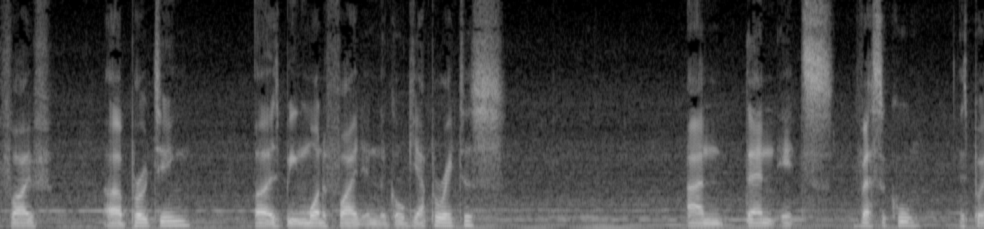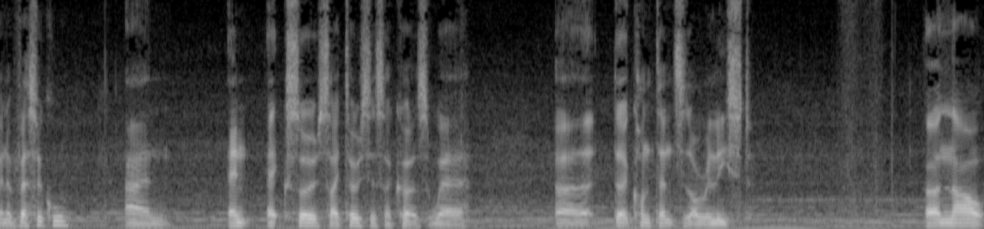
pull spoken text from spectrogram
5. Uh, protein uh, is being modified in the Golgi apparatus, and then its vesicle is put in a vesicle, and an exocytosis occurs where uh, the contents are released. Uh, now,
